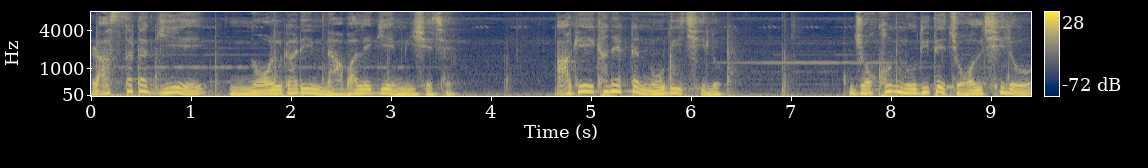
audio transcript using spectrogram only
রাস্তাটা গিয়ে নলগাড়ির নাবালে গিয়ে মিশেছে। আগে এখানে একটা নদী ছিল। যখন নদীতে জল ছিল,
